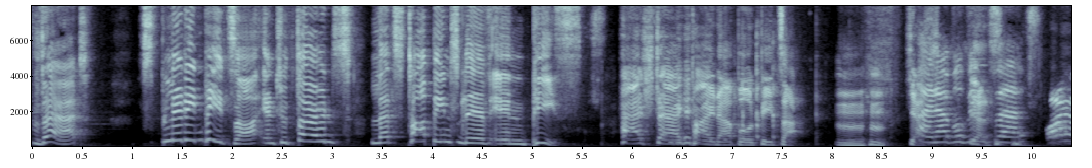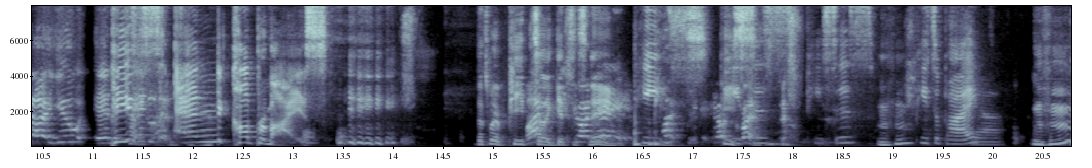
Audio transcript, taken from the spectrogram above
that splitting pizza into thirds lets toppings live in peace. Hashtag pineapple pizza. Mm-hmm. Yes. Pineapple Yes. pizza. Why are you in Peace England? and compromise. That's where pizza What gets its your name. Piece, What? pieces, pieces, Mm-hmm. pizza pie, Yeah. Mm-hmm.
